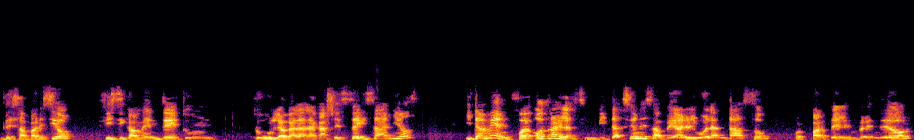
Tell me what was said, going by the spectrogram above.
desapareció físicamente, tuvo un local a la calle seis años. Y también fue otra de las invitaciones a pegar el volantazo por parte del emprendedor,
